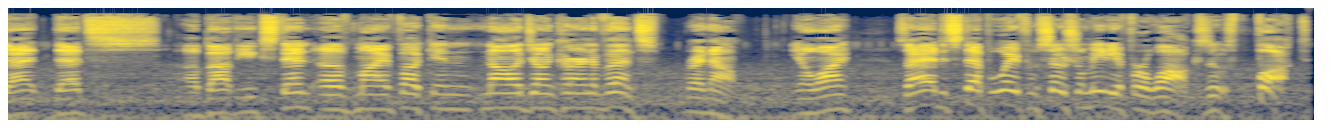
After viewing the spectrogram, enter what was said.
That that's about the extent of my fucking knowledge on current events right now. You know why? So I had to step away from social media for a while because it was fucked.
